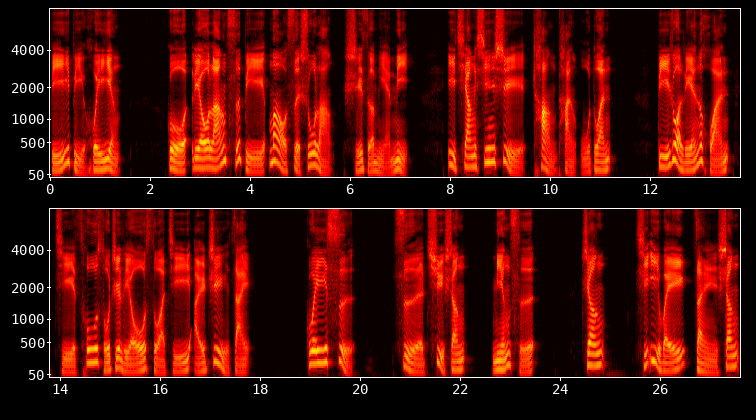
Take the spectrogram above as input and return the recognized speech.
笔笔辉映。故柳郎此笔貌似疏朗，实则绵密。一腔心事，畅叹无端。笔若连环，其粗俗之流所及而至哉？归四，四去声，名词。征，其意为怎生？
